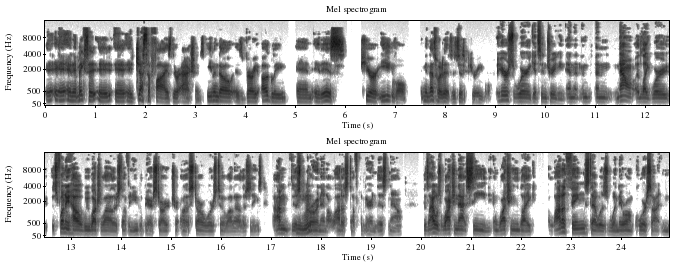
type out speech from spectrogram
And it makes it, it, it justifies their actions, even though it's very ugly and it is pure evil. I mean, that's what it is. It's just pure evil. here's where it gets intriguing, and and and now like where it's funny how we watch a lot of other stuff, and you compare Star uh, Star Wars to a lot of other things. I'm just Mhm. throwing in a lot of stuff comparing this now because I was watching that scene and watching like a lot of things that was when they were on Coruscant and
